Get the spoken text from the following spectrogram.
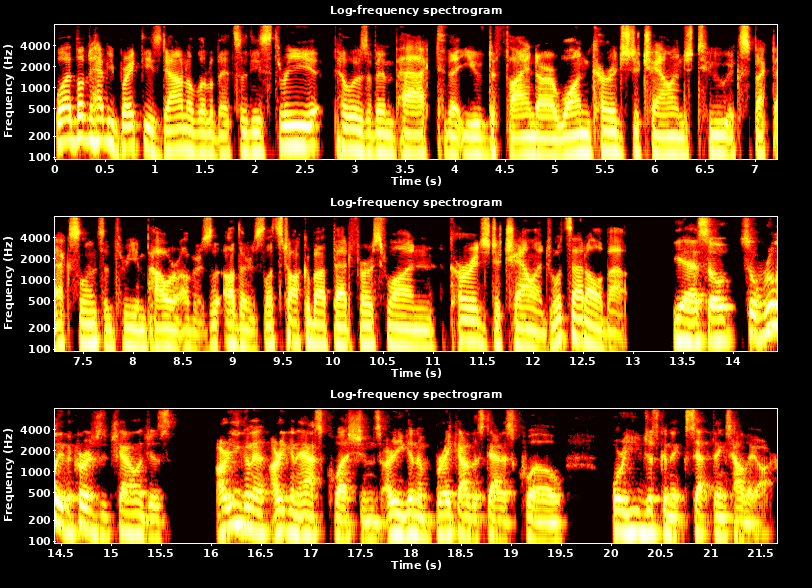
Well, I'd love to have you break these down a little bit. So these three pillars of impact that you've defined are one, courage to challenge, two, expect excellence, and three, empower others. Others. Let's talk about that first one, courage to challenge. What's that all about? Yeah. So so really the courage to challenge is are you gonna are you gonna ask questions? Are you gonna break out of the status quo? Or are you just gonna accept things how they are?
